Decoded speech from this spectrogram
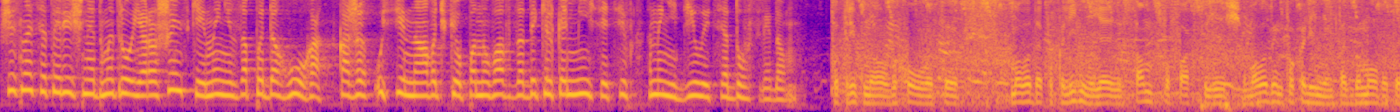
16-річний Дмитро Ярошинський нині за педагога. Каже, усі навички опанував за декілька місяців. Нині ділиться досвідом. Потрібно виховувати молоде покоління. Я і сам по факту є ще молодим поколінням, так би мовити,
